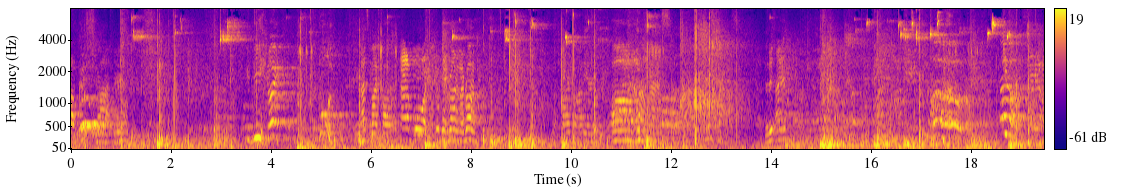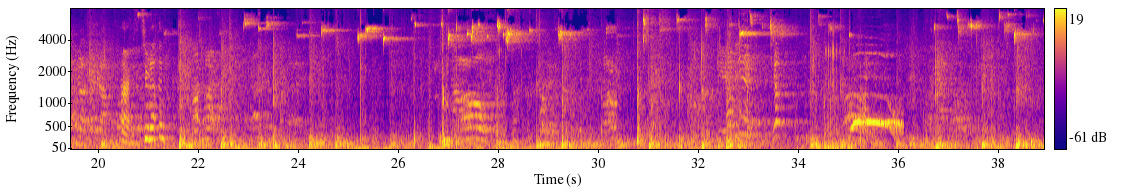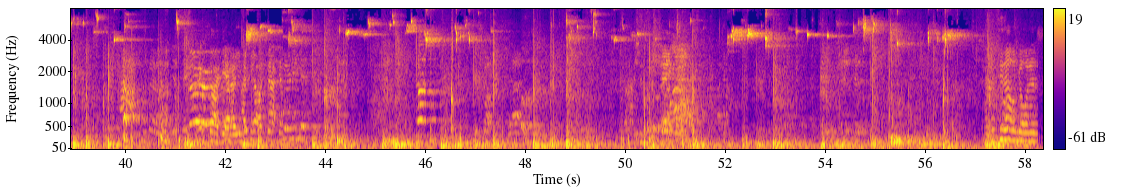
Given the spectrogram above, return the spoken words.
Oh, good shot. Good D. That's my fault. Out of board. I brought him, I brought him. Hard body on. Oh, good pass. Great pass. It? I. All right, is it two nothing? Oh. Sorry, Dan. I took me out back. I can see that one going in.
